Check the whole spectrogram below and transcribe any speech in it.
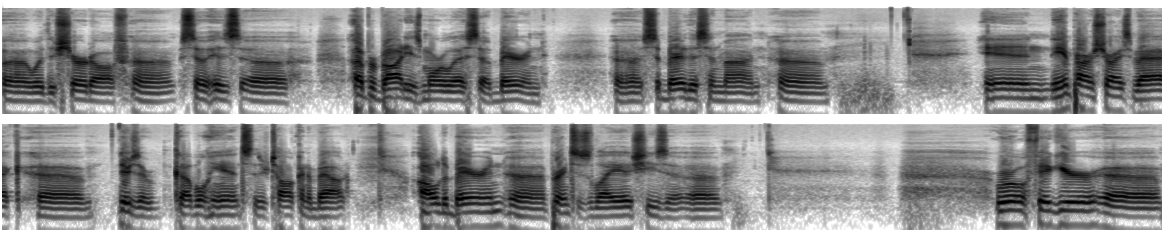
uh, with his shirt off, uh, so his uh, upper body is more or less uh, barren. Uh, so bear this in mind. Um, in The Empire Strikes Back, uh, there's a couple hints that are talking about Aldebaran, uh, Princess Leia. She's a, a royal figure, uh,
